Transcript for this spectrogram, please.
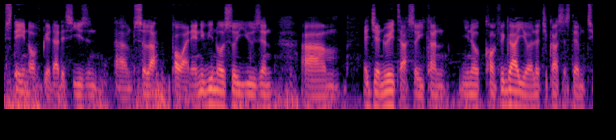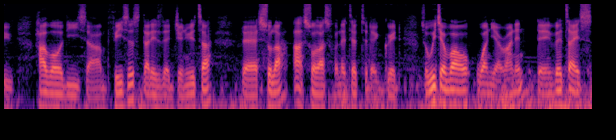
staying off grid that is using um, solar power. And even also using um, a generator so you can you know configure your electrical system to have all these um, phases. That is the generator the solar as well as connected to the grid. So whichever one you're running the inverter is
